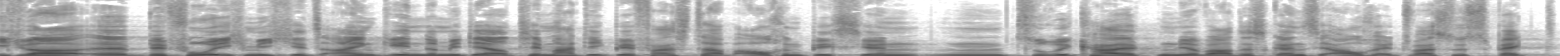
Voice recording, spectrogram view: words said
Ich war, äh, bevor ich mich jetzt eingehender mit der Thematik befasst habe, auch ein bisschen hm, zurückhaltend. Mir war das Ganze auch etwas suspekt.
